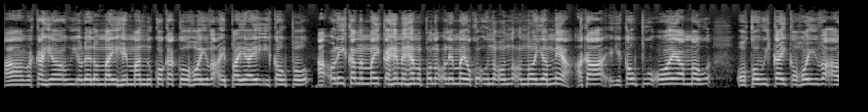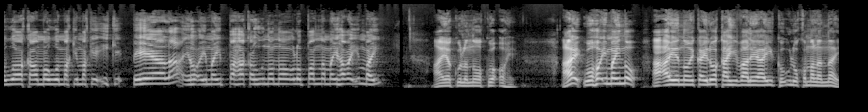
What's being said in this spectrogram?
a ua kahi āu i ʻōlelo mai he manu ko kākou hoe waʻa e pae ai i Kaupō. ʻAʻole i kana mai ka hemahema pono ʻole mai o koʻu noʻonoʻo no ia mea, akā, e ke kau pū ʻoe a māua, ʻo kou ikaika hoe waʻa a ua kā māua makemake e ʻike, pehea lā, e hoʻi mai paha ka hūnōna o Olopana mai Hawaiʻi mai? ʻAe akula nō Kuaʻohe. ʻAe, ua hoʻi mai nō, a aia nō i Kailua kahi walea i ka ulu o ka Malanai,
